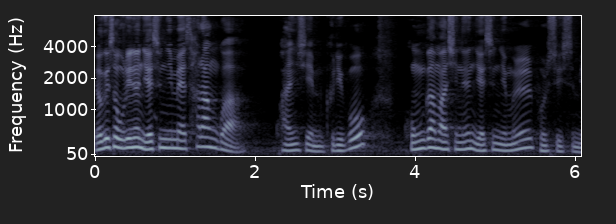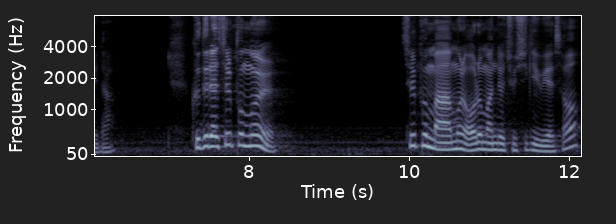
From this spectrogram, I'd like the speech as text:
여기서 우리는 예수님의 사랑과 관심 그리고 공감하시는 예수님을 볼 수 있습니다. 그들의 슬픔을 슬픈 마음을 어루만져 주시기 위해서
